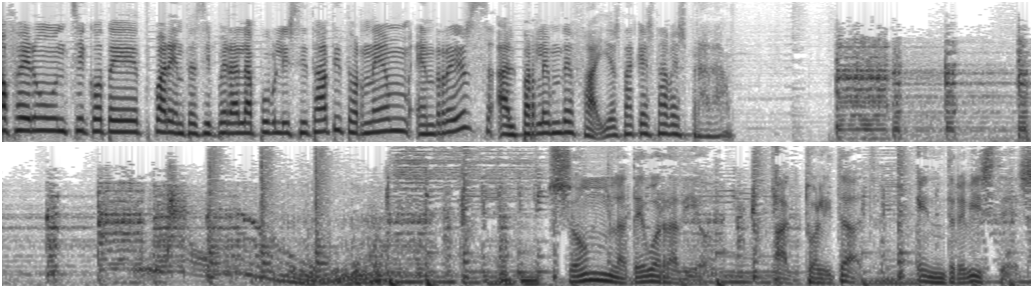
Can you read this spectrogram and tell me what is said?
a fer un xicotet parèntesi per a la publicitat i tornem en res al Parlem de Falles d'aquesta vesprada. Som la teua ràdio. Actualitat, entrevistes,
